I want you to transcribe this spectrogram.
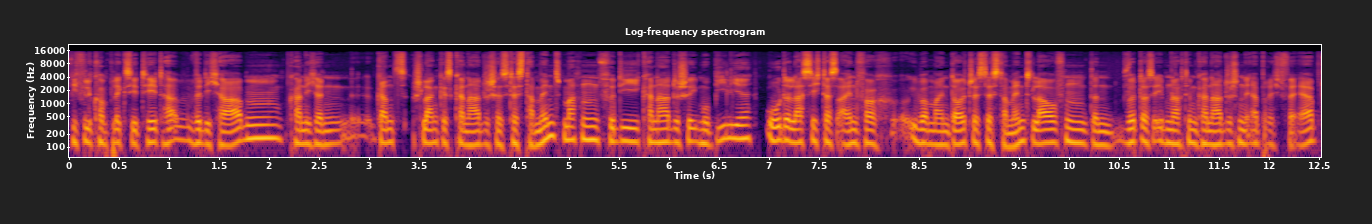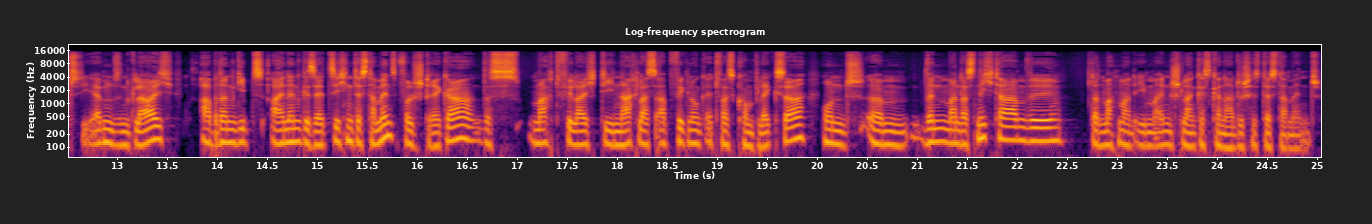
wie viel Komplexität will ich haben? Kann ich ein ganz schlankes kanadisches Testament machen für die kanadische Immobilie? Oder lasse ich das einfach über mein deutsches Testament laufen? Dann wird das eben nach dem kanadischen Erbrecht vererbt. Die Erben sind gleich. Aber dann gibt es einen gesetzlichen Testamentsvollstrecker. Das macht vielleicht die Nachlassabwicklung etwas komplexer. Und ähm, wenn man das nicht haben will, dann macht man eben ein schlankes kanadisches Testament.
